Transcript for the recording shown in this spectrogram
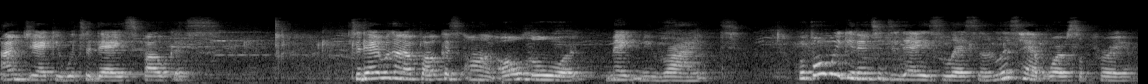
I'm Jackie with today's focus. Today we're going to focus on, oh Lord, make me right. Before we get into today's lesson, let's have words of prayer.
